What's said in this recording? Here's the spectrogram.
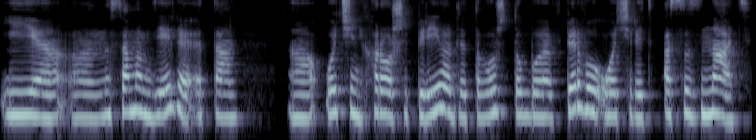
И э, на самом деле это э, очень хороший период для того, чтобы в первую очередь осознать,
